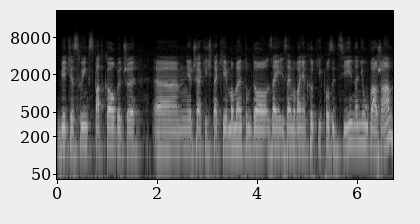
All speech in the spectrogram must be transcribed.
wiecie, swing spadkowy, czy czy jakieś takie momentum do zaj- zajmowania krótkich pozycji, no nie uważam,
